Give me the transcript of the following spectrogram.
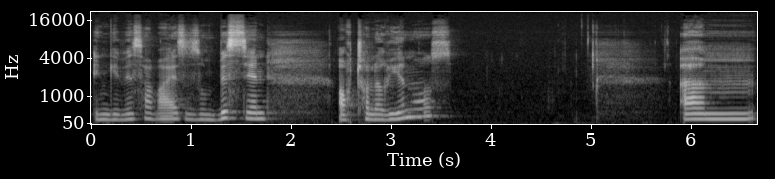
in gewisser Weise so ein bisschen auch tolerieren muss. Ähm,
